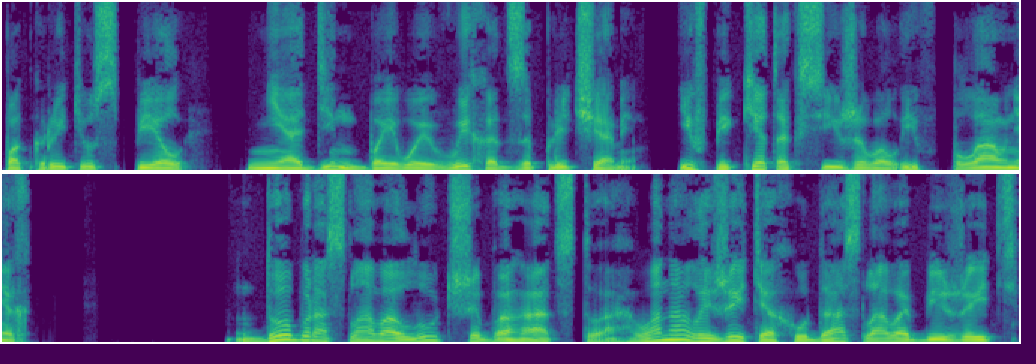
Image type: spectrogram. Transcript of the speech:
покрыть успел. Ни один боевой выход за плечами. И в пикетах сиживал, и в плавнях. «Добра слава лучше богатства. Вона лежить, а худа слава бежить»,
